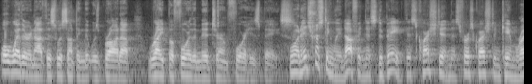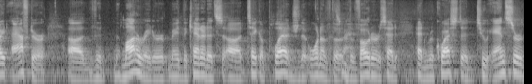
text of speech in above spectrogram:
or whether or not this was something that was brought up right before the midterm for his base. Well, and interestingly enough, in this debate, this question, this first question came right after uh, the, the moderator made the candidates uh, take a pledge that one of the, the voters had, had requested to answer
